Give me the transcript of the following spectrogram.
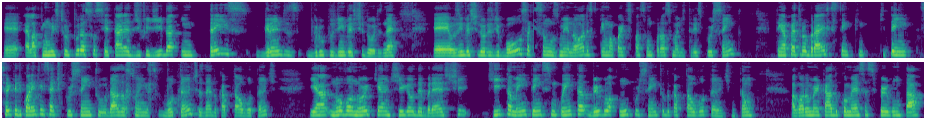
é, ela tem uma estrutura societária dividida em três grandes grupos de investidores, né? É, os investidores de bolsa, que são os menores, que têm uma participação próxima de 3%, tem a Petrobras, que tem, que tem cerca de 47% das ações votantes, né, do capital votante, e a Novo Honor, que é a antiga Odebrecht, que também tem 50,1% do capital votante. Então, agora o mercado começa a se perguntar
